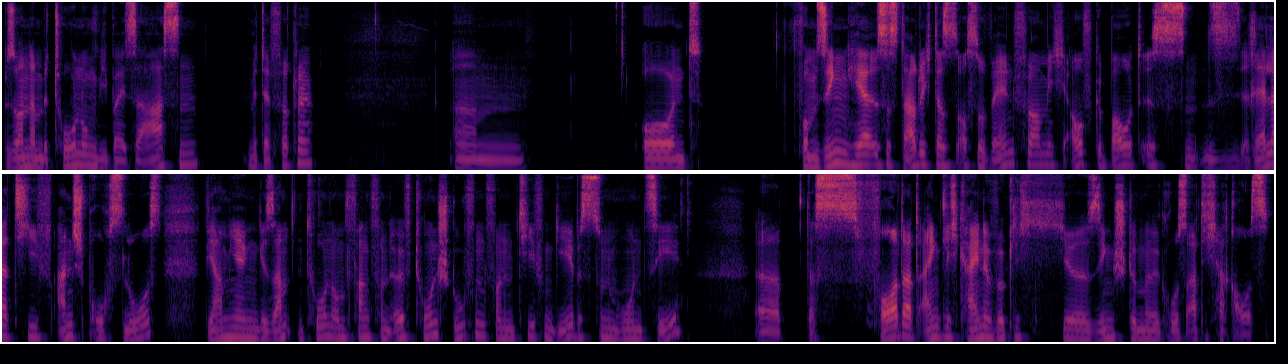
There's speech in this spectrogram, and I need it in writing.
besonderen Betonungen wie bei Saßen mit der Viertel. Ähm, und vom Singen her ist es dadurch, dass es auch so wellenförmig aufgebaut ist, relativ anspruchslos. Wir haben hier einen gesamten Tonumfang von elf Tonstufen, von einem tiefen G bis zu einem hohen C. Äh, das fordert eigentlich keine wirkliche Singstimme großartig heraus.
